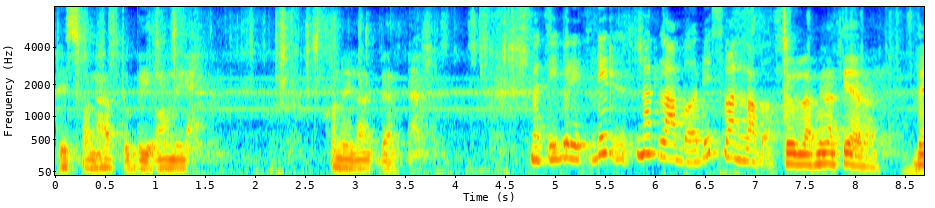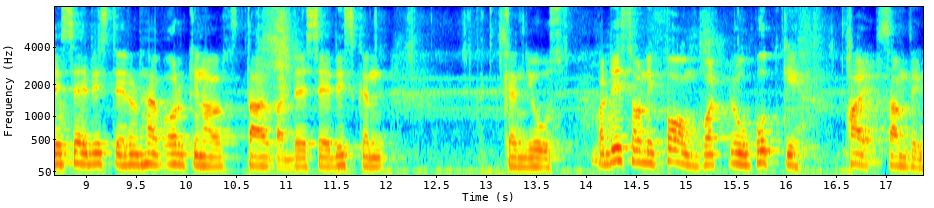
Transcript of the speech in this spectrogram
This one have to be only, only like that. มาตีไปดิด not rubber this one rubber Kyllä, minä tiedän. They say this, they don't have original style, but they say this can can use. But this only form what do putki pipe something.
